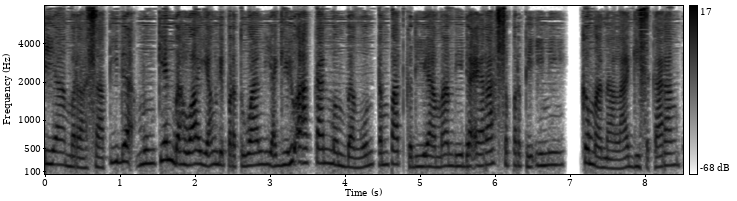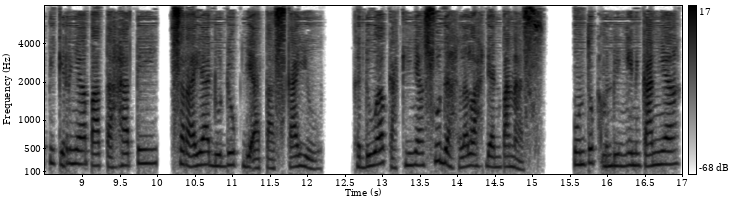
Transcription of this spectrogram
ia merasa tidak mungkin bahwa yang di pertuan Yagiru akan membangun tempat kediaman di daerah seperti ini, ke mana lagi sekarang pikirnya patah hati, seraya duduk di atas kayu. Kedua kakinya sudah lelah dan panas. Untuk mendinginkannya,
